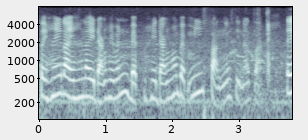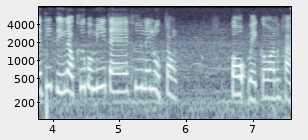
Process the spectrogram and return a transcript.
ใส่ให้ไรให้ไรดังให้มันแบบให้ดังเขาแบบมีสันจังสินะจ๊ะแต่ที่จริงแล้วคือบ่มีแต่คือในรูปต้องโปะไว้ก่อนค่ะ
